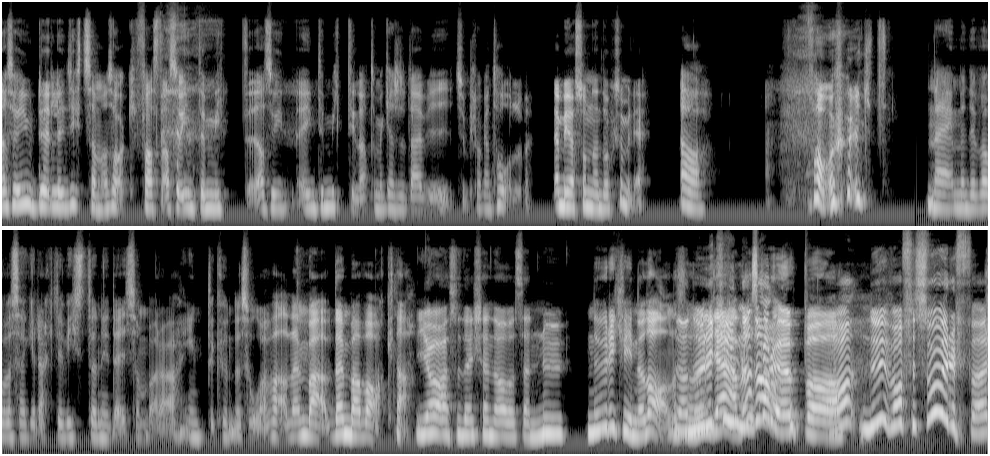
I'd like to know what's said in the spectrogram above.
Alltså, jag gjorde legit samma sak. Fast alltså inte mitt, alltså, inte mitt i natten men kanske där vid typ klockan 12. Ja, men jag somnade också med det. Ja. Fan vad sjukt. Nej men det var väl säkert aktivisten i dig som bara inte kunde sova. Den bara, den bara vakna. Ja alltså den kände av såhär nu, Nu är det kvinnodagen. Ja, så nu är det jävlar ska kvinnodagen. du upp och ja nu varför svor du för?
